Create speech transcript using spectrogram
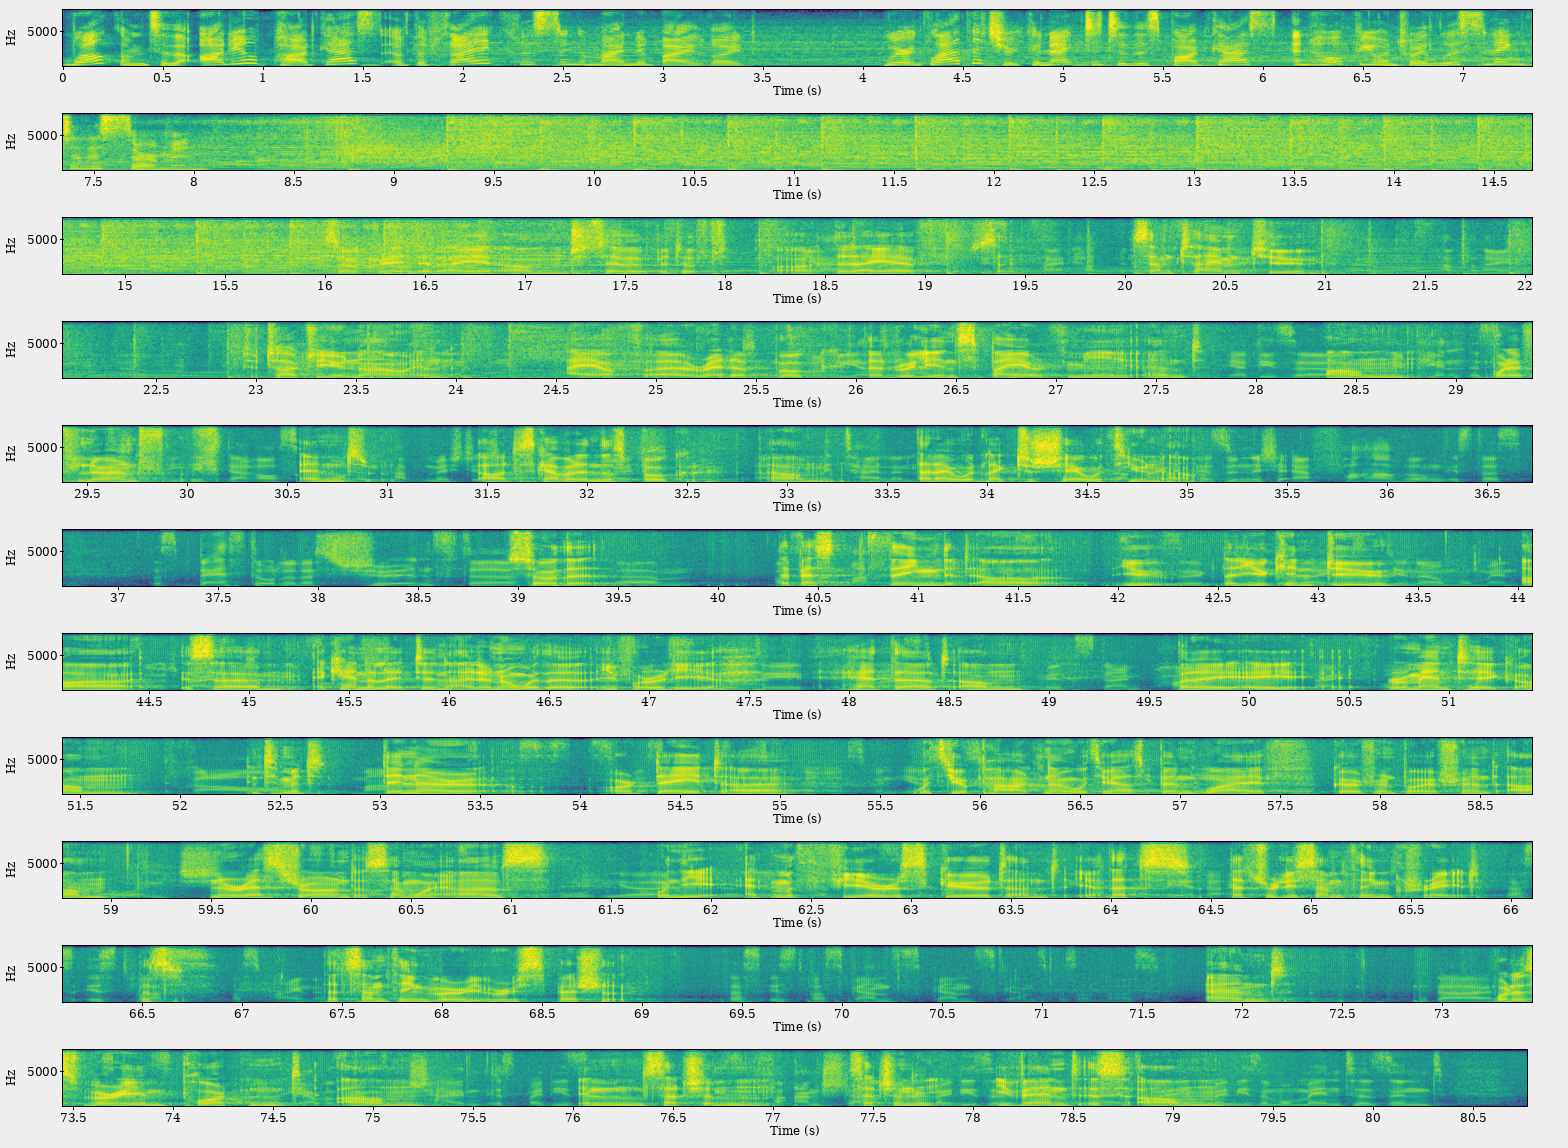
Welcome to the audio podcast of the Freie Christengemeinde Bayreuth. We're glad that you're connected to this podcast and hope you enjoy listening to this sermon. So great that I um, just have a bit of uh, that I have some, some time to to talk to you now, and I have uh, read a book that really inspired me, and um, what I've learned and uh, discovered in this book um, that I would like to share with you now. So the the best thing that uh, you that you can do uh, is um, a candlelight dinner. I don't know whether you've already had that, um, but a, a romantic, um, intimate dinner or date uh, with your partner, with your husband, wife, girlfriend, boyfriend, um, in a restaurant or somewhere else, when the atmosphere is good, and yeah, that's that's really something great. That's, that's something very very special. And what is very important um, in such an such an event is um,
